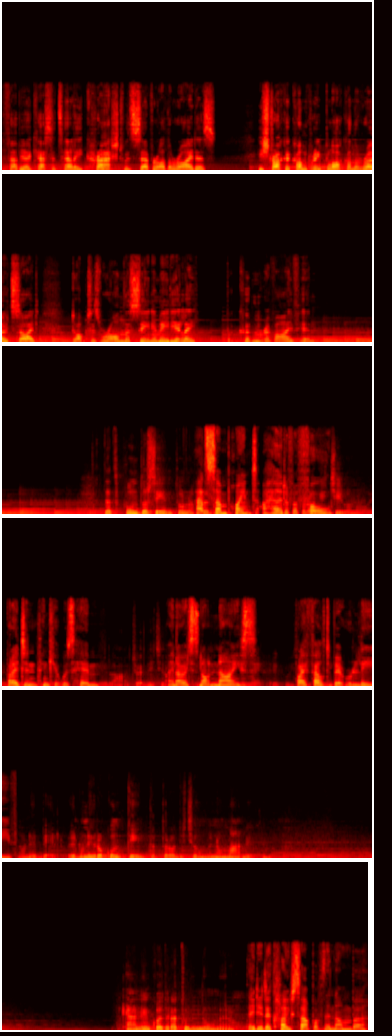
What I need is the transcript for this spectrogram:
Fabio Casartelli crashed with several other riders. He struck a concrete block on the roadside. Doctors were on the scene immediately, but couldn't revive him. At some point, I heard of a fall, but I didn't think it was him. I know it is not nice, but I felt a bit relieved. They did a close up of the number.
